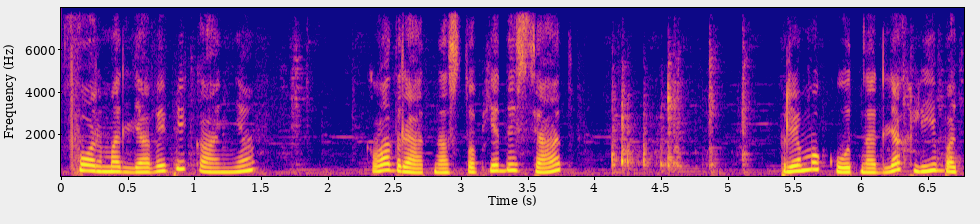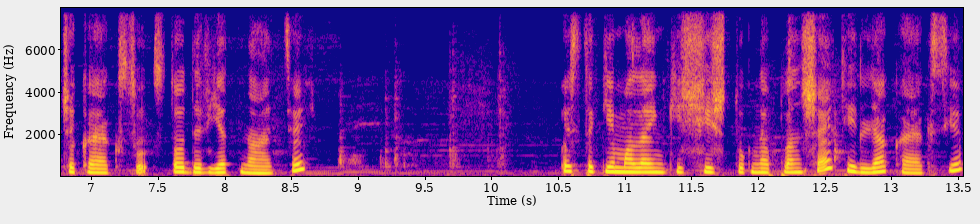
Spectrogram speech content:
Форма для випікання. Квадратна 150 прямокутна для хліба чи кексу 119, Ось такі маленькі 6 штук на планшеті для кексів.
